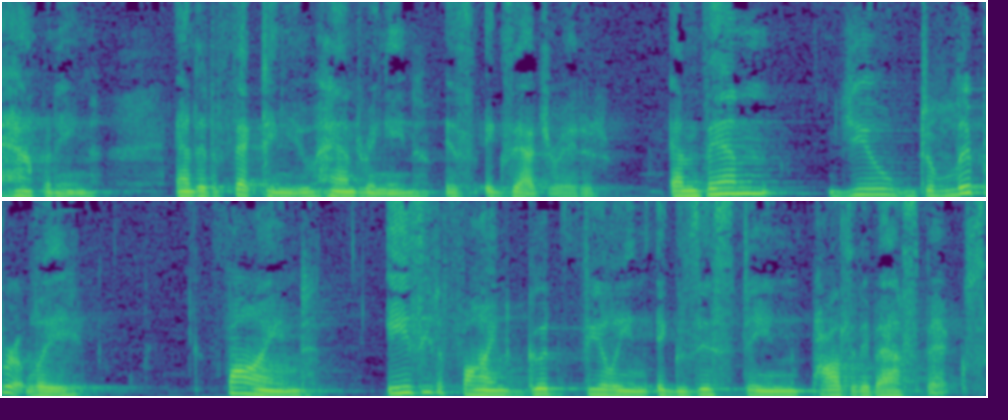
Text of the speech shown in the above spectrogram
happening and it affecting you. Hand wringing is exaggerated. And then you deliberately find easy to find good feeling existing positive aspects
